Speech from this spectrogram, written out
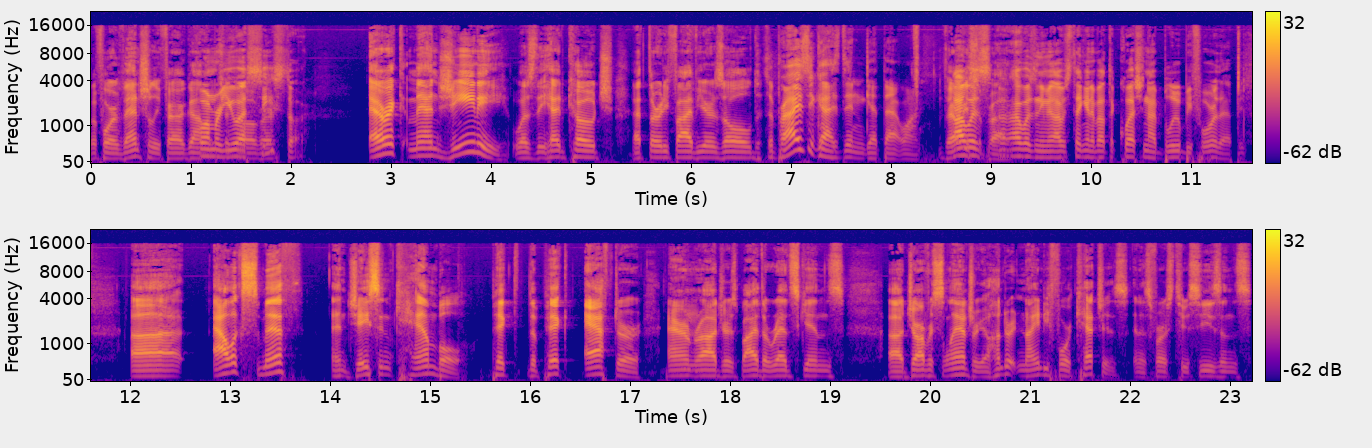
before eventually Ferragamo Former took USC over. star. Eric Mangini was the head coach at 35 years old. Surprised you guys didn't get that one. Very I was surprised. I wasn't even I was thinking about the question I blew before that. Uh, Alex Smith and Jason Campbell picked the pick after Aaron Rodgers by the Redskins. Uh, Jarvis Landry, 194 catches in his first two seasons.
